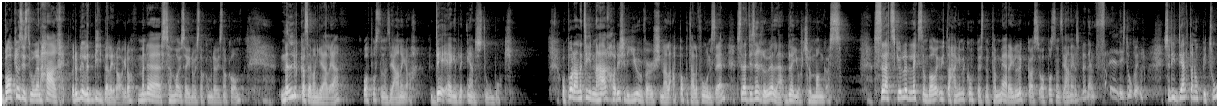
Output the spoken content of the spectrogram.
Bakgrunnshistorien her og Det blir litt Bibel i dag, da, men det sømmer jo seg når vi snakker om det vi snakker om. Men Lukasevangeliet og apostelens gjerninger det er egentlig én stor bok. Og På denne tiden her hadde ikke de U-version eller apper på telefonen sin, så disse røde ble jo humangas. Så det skulle du liksom bare ut og henge med kompisene og ta med deg Lukas og apostelens gjerninger, så ble det en veldig stor rull. Så de delte den opp i to.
